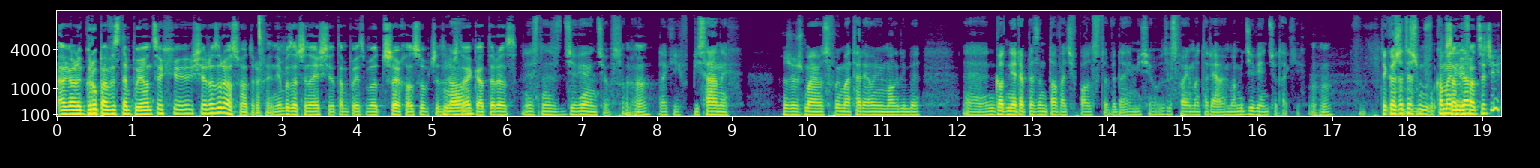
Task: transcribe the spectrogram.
Ale grupa występujących y, się rozrosła trochę, nie? Bo zaczynaliście tam powiedzmy od trzech osób czy coś No. tak, a teraz... Jestem z dziewięciu w sumie, Aha. takich wpisanych, że już mają swój materiał i mogliby e, godnie reprezentować w Polsce, wydaje mi się, ze swoim materiałem. Mamy dziewięciu takich. aha. Tylko, że też Sami komedia... faceci?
